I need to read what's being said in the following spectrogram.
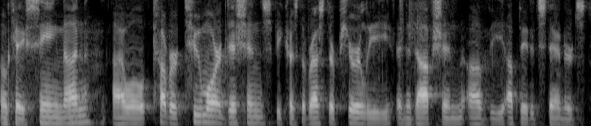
Okay, seeing none, I will cover two more additions because the rest are purely an adoption of the updated standards,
